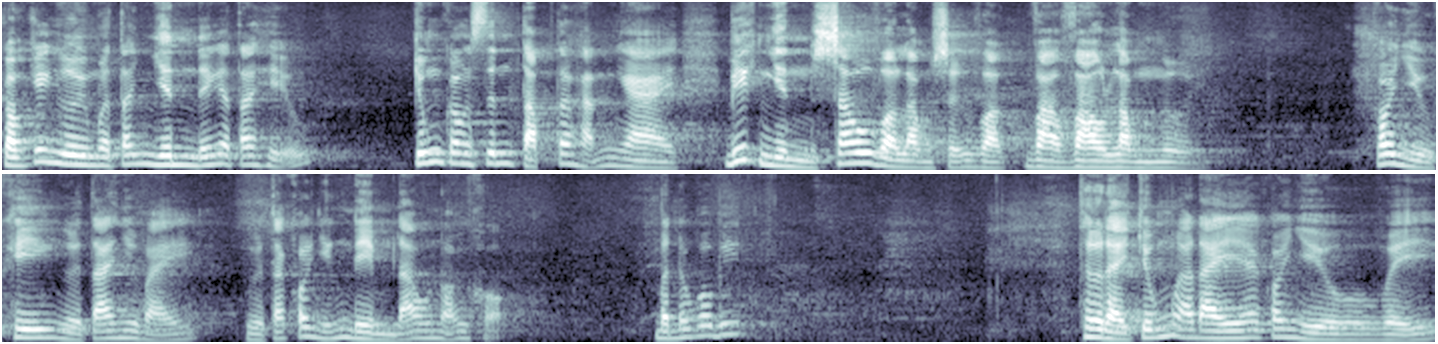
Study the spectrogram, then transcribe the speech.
Còn cái người mà ta nhìn để người ta hiểu chúng con xin tập tới hạnh ngài, biết nhìn sâu vào lòng sự vật và vào lòng người. Có nhiều khi người ta như vậy, người ta có những niềm đau nỗi khổ. Mình đâu có biết. Thưa đại chúng, ở đây có nhiều vị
